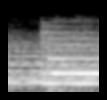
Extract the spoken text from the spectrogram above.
Música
